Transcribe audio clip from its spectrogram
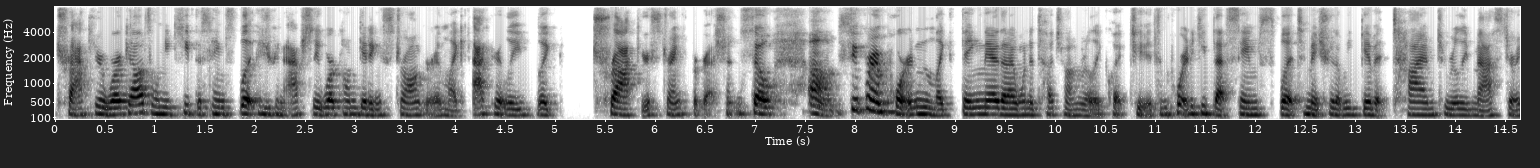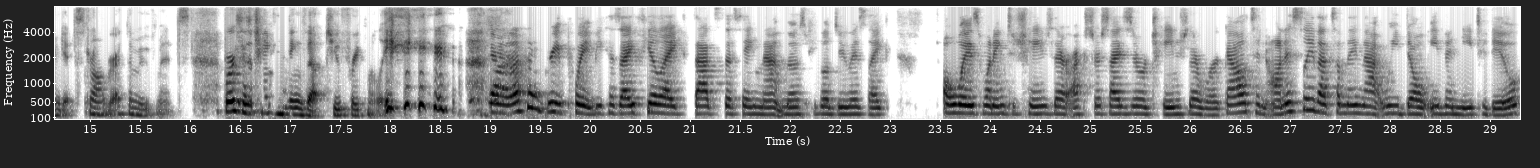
track your workouts and when you keep the same split because you can actually work on getting stronger and like accurately like track your strength progression. So um, super important like thing there that I want to touch on really quick too. It's important to keep that same split to make sure that we give it time to really master and get stronger at the movements versus changing things up too frequently. yeah, that's a great point because I feel like that's the thing that most people do is like always wanting to change their exercises or change their workouts and honestly that's something that we don't even need to do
